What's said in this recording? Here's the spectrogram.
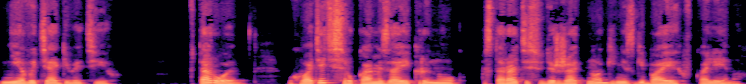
Не вытягивайте их. Второе. Ухватитесь руками за икры ног. Постарайтесь удержать ноги, не сгибая их в коленах.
